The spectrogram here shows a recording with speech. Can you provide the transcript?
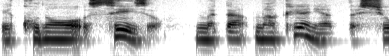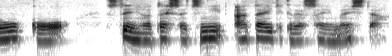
えこの聖女、また幕屋にあった証拠すでに私たちに与えてくださいました。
